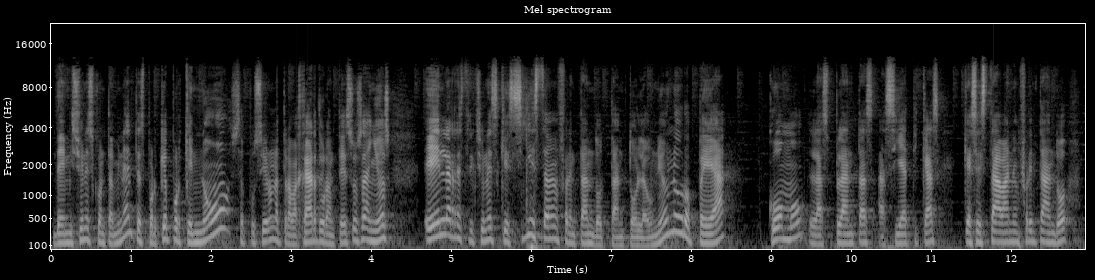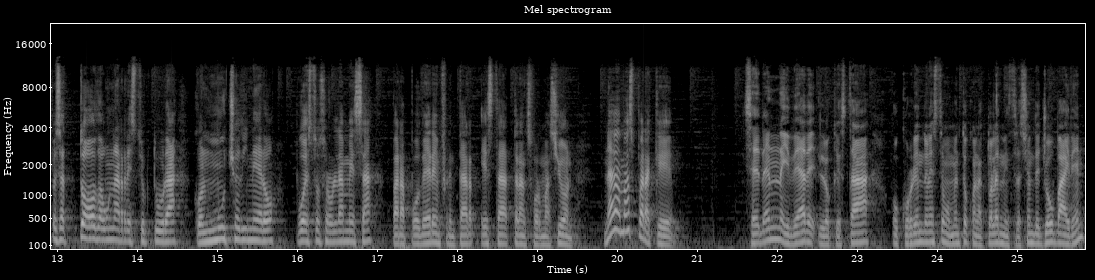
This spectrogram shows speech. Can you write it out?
de emisiones contaminantes. ¿Por qué? Porque no se pusieron a trabajar durante esos años en las restricciones que sí estaba enfrentando tanto la Unión Europea como las plantas asiáticas que se estaban enfrentando pues a toda una reestructura con mucho dinero puesto sobre la mesa para poder enfrentar esta transformación. Nada más para que se den una idea de lo que está ocurriendo en este momento con la actual administración de Joe Biden,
